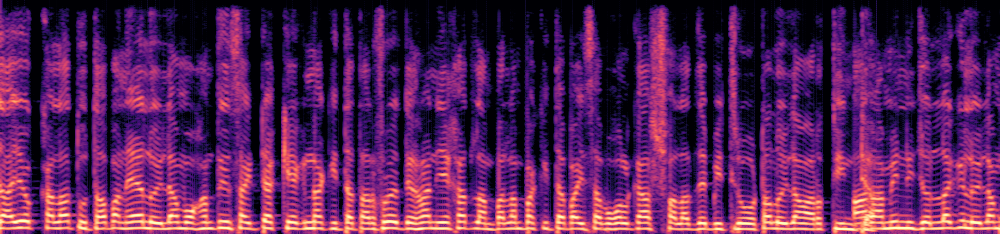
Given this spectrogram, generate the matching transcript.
যাই হোক কালা তুতা বানায় লইলাম, ওখান থেকে সাইডটা কেক না কিতা তারপরে দেখা নিয়ে খাত লাম্পা লাম্পা কিতা পাইসা বকল গাছ ফালা যে ভিতরে ওটা লইলাম আর তিনটা। আর আমি নিজর লাগি লইলাম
